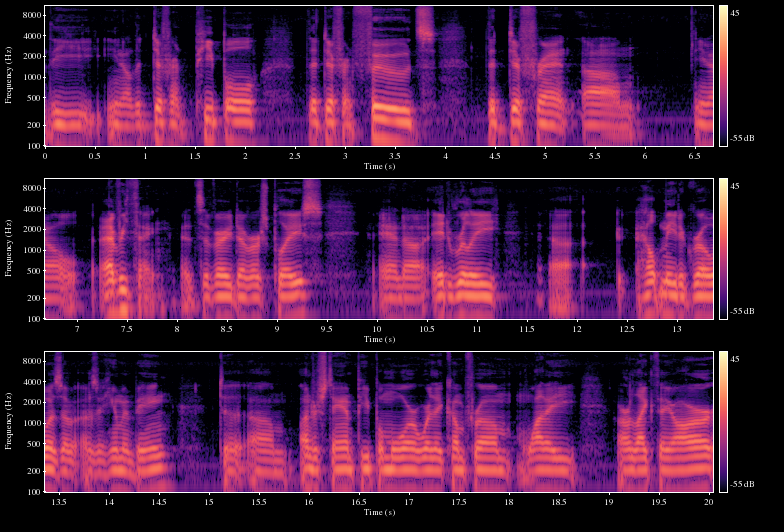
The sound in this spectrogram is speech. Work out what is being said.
the you know the different people, the different foods, the different um, you know everything. It's a very diverse place, and uh, it really uh, helped me to grow as a as a human being, to um, understand people more, where they come from, why they are like they are.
